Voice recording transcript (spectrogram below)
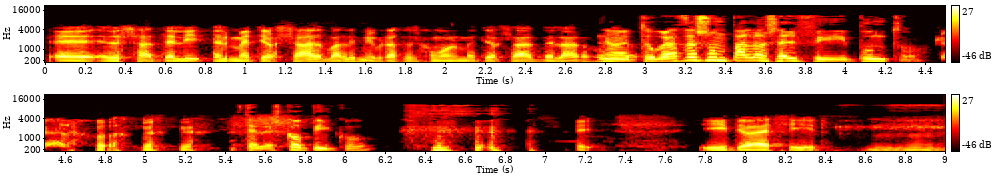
eh, el satélite, el meteosat, ¿vale? Mi brazo es como el meteosat de largo. No, tu brazo es un palo selfie, punto. Claro. Telescópico. y te iba a decir, mm,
